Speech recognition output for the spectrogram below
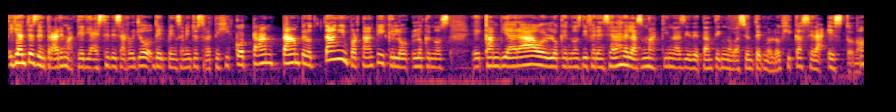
y antes de entrar en materia, este desarrollo del pensamiento estratégico tan, tan, pero tan importante y que lo, que nos eh, cambiará o lo que nos diferenciará de las máquinas y de tanta innovación tecnológica será esto, ¿no?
